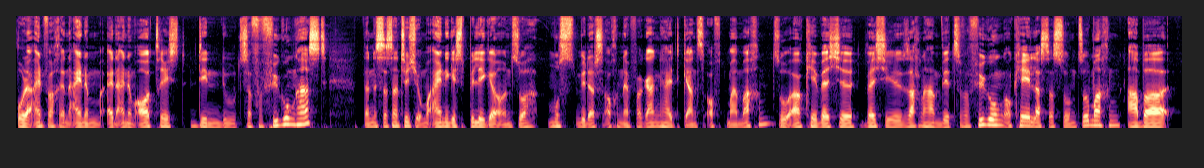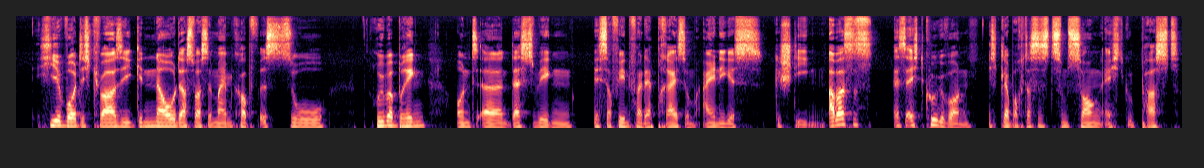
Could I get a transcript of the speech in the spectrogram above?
oder einfach in einem, in einem Ort drehst, den du zur Verfügung hast, dann ist das natürlich um einiges billiger. Und so mussten wir das auch in der Vergangenheit ganz oft mal machen. So, okay, welche, welche Sachen haben wir zur Verfügung? Okay, lass das so und so machen. Aber hier wollte ich quasi genau das, was in meinem Kopf ist, so rüberbringen. Und äh, deswegen ist auf jeden Fall der Preis um einiges gestiegen. Aber es ist, ist echt cool geworden. Ich glaube auch, dass es zum Song echt gut passt.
